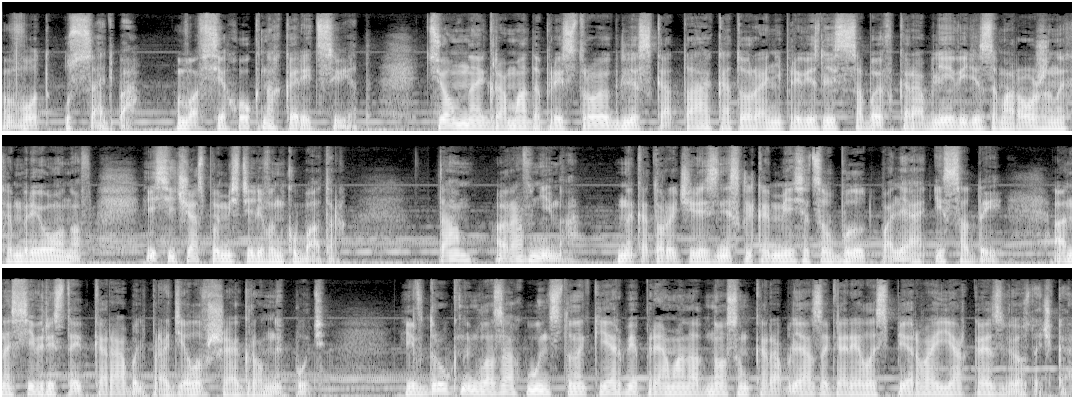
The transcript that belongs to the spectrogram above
Вот усадьба. Во всех окнах горит свет. Темная громада пристроек для скота, которые они привезли с собой в корабле в виде замороженных эмбрионов и сейчас поместили в инкубатор. Там равнина, на которой через несколько месяцев будут поля и сады, а на севере стоит корабль, проделавший огромный путь. И вдруг на глазах Уинстона Керби прямо над носом корабля загорелась первая яркая звездочка.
